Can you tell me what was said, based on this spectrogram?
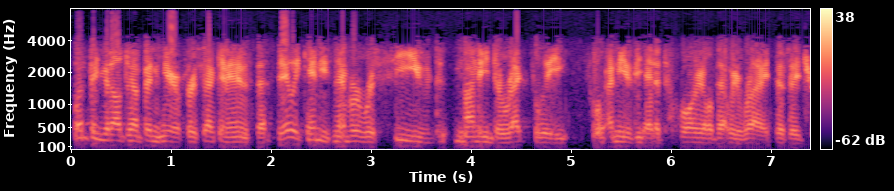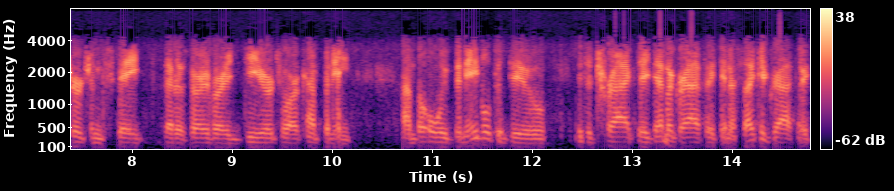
One thing that I'll jump in here for a second is that Daily Candy's never received money directly for any of the editorial that we write. There's a church and state that is very, very dear to our company um, but what we've been able to do is attract a demographic and a psychographic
